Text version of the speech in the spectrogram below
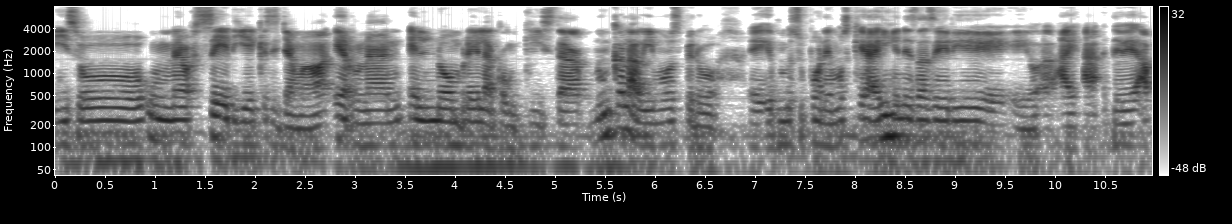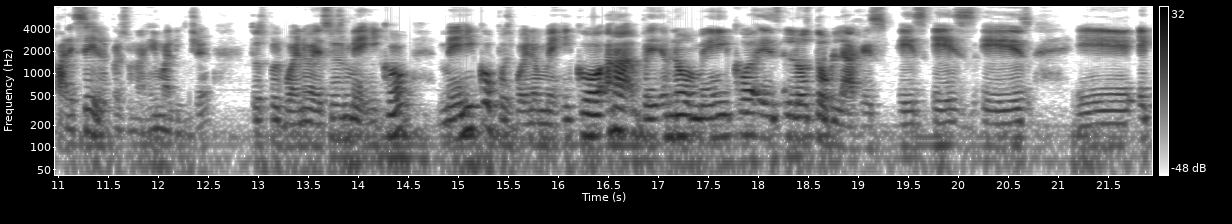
hizo una serie que se llamaba Hernán, el nombre de la conquista. Nunca la vimos, pero eh, suponemos que ahí en esa serie eh, debe aparecer el personaje de Malinche. Entonces, pues bueno, eso es México. México, pues bueno, México, ah, no, México es los doblajes, es, es, es eh,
